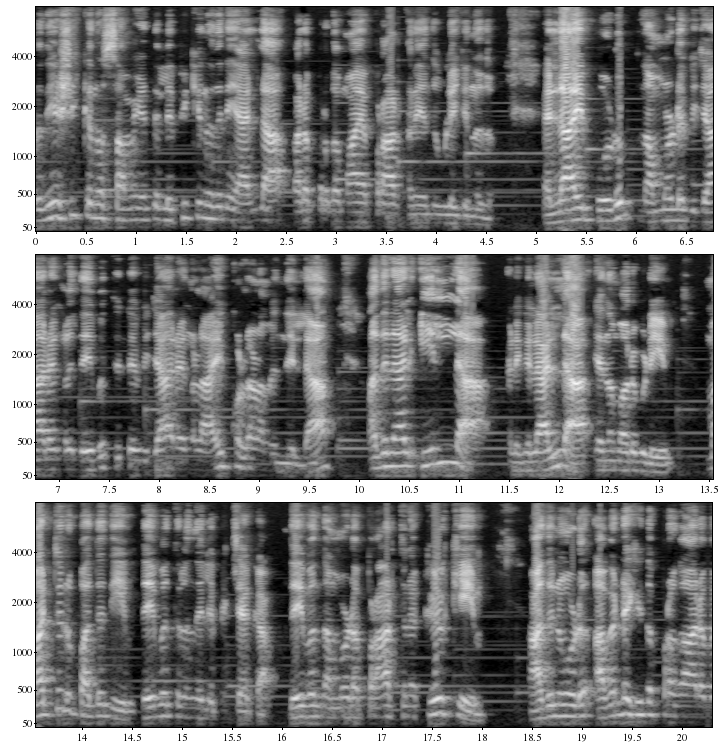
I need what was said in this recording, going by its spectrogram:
പ്രതീക്ഷിക്കുന്ന സമയത്ത് ലഭിക്കുന്നതിനെ അല്ല ഫലപ്രദമായ പ്രാർത്ഥന എന്ന് വിളിക്കുന്നത്. എല്ലായ്പ്പോഴും നമ്മളുടെ വിചാരങ്ങൾ ദൈവത്തിന്റെ വിചാരങ്ങൾ ആയിക്കൊള്ളണമെന്നില്ല അതിനാൽ ഇല്ല അല്ലെങ്കിൽ അല്ല എന്ന മറുപടിയും മറ്റൊരു പദ്ധതിയും ദൈവത്തിൽ നിന്ന് ലഭിച്ചേക്കാം. ദൈവം നമ്മുടെ പ്രാർത്ഥന കേൾക്കുകയും അതിനോട് അവന്റെ ഹിതപ്രകാരം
